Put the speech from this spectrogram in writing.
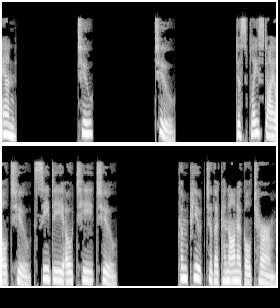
and 2 2 display style 2 cdot 2 compute to the canonical term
